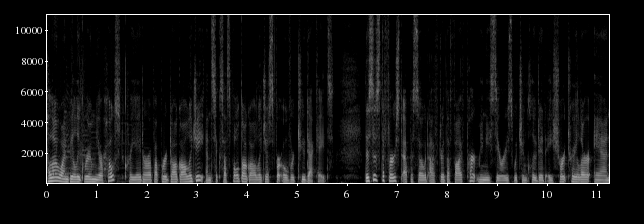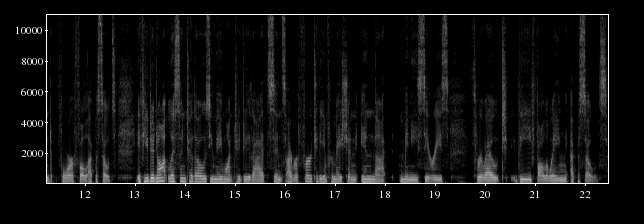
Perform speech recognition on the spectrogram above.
Hello, I'm Billy Groom, your host, creator of Upward Dogology, and successful dogologist for over two decades. This is the first episode after the five part mini series, which included a short trailer and four full episodes. If you did not listen to those, you may want to do that since I refer to the information in that mini series throughout the following episodes.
